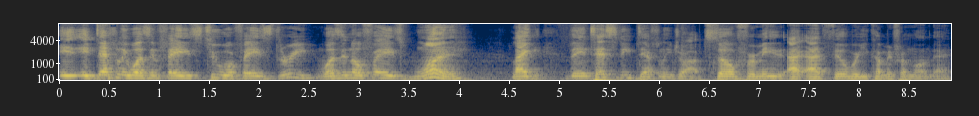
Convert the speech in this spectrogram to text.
it, it definitely wasn't phase two or phase three. Wasn't no phase one. Like the intensity definitely dropped. So for me, I, I feel where you're coming from on that.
